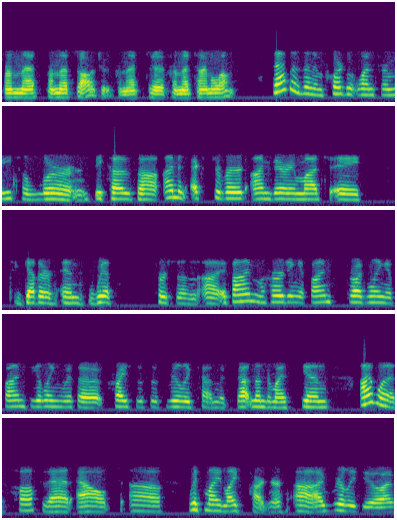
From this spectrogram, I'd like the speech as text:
from that from that solitude from that uh, from that time alone that was an important one for me to learn because uh, I'm an extrovert. I'm very much a together and with person. Uh, if I'm hurting, if I'm struggling, if I'm dealing with a crisis that's really kind of gotten under my skin, I want to talk that out uh, with my life partner. Uh, I really do. I,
